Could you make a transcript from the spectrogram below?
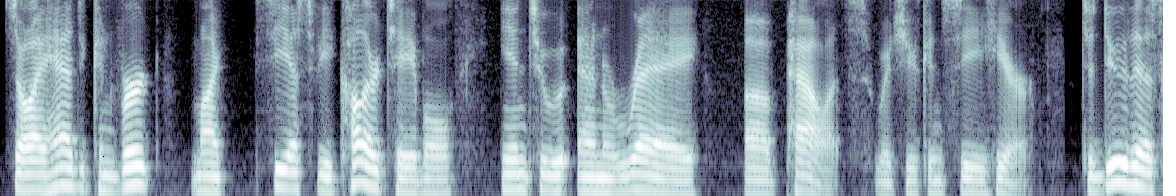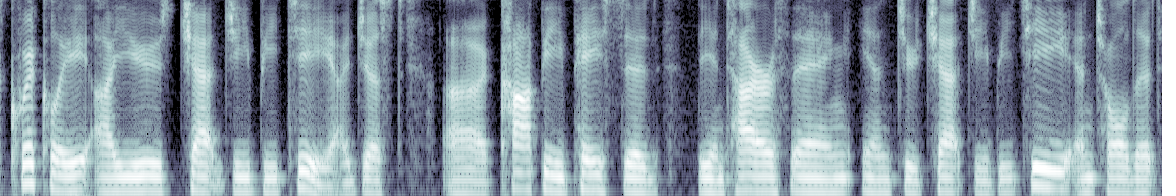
So I had to convert my CSV color table into an array of palettes, which you can see here. To do this quickly, I used ChatGPT. I just uh, copy pasted the entire thing into ChatGPT and told it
